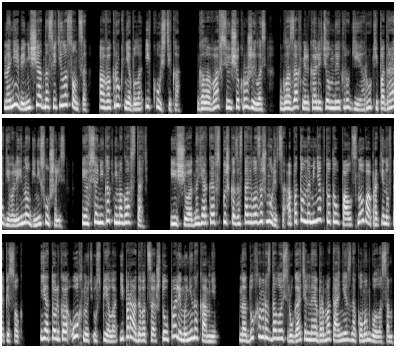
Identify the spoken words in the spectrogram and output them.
На небе нещадно светило солнце, а вокруг не было и кустика. Голова все еще кружилась, в глазах мелькали темные круги, руки подрагивали и ноги не слушались. Я все никак не могла встать. Еще одна яркая вспышка заставила зажмуриться, а потом на меня кто-то упал, снова опрокинув на песок. Я только охнуть успела и порадоваться, что упали мы не на камни. Над духом раздалось ругательное бормотание знакомым голосом.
